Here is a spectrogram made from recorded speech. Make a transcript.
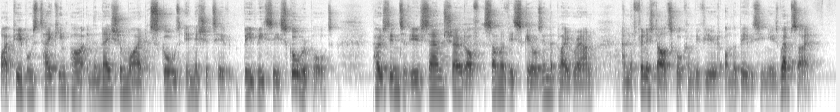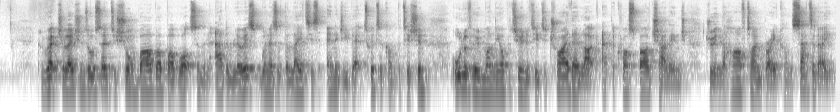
by pupils taking part in the nationwide Schools Initiative BBC School Report. Post interview, Sam showed off some of his skills in the playground, and the finished article can be viewed on the BBC News website. Congratulations also to Sean Barber, Bob Watson, and Adam Lewis, winners of the latest Energy Bet Twitter competition, all of whom won the opportunity to try their luck at the Crossbar Challenge during the halftime break on Saturday.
